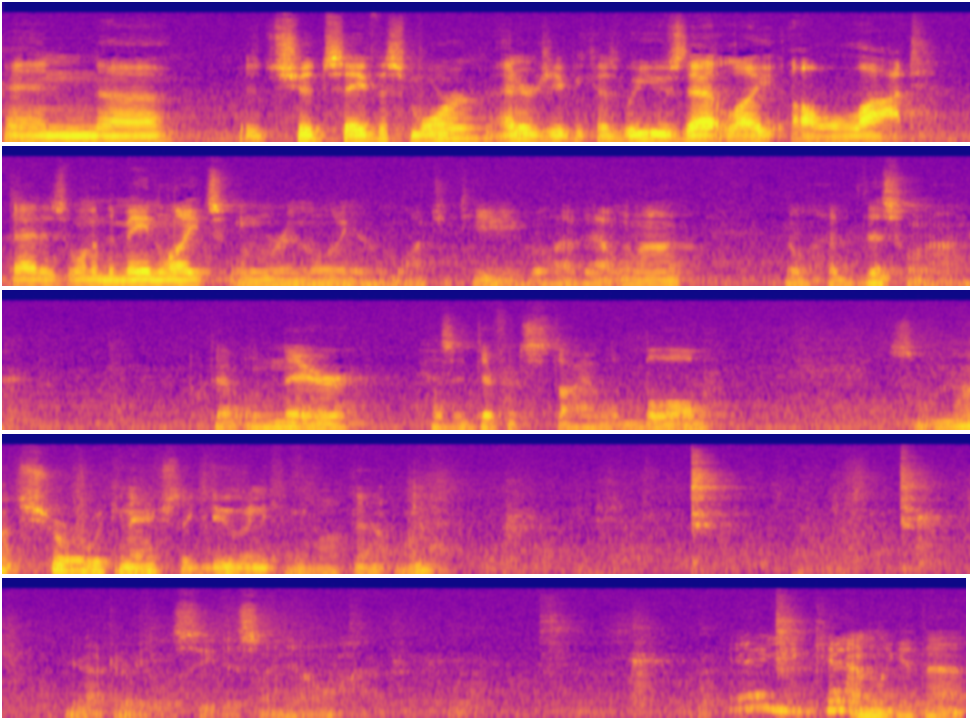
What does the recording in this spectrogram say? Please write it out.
And uh, it should save us more energy because we use that light a lot. That is one of the main lights when we're in the living room watching TV. We'll have that one on. We'll have this one on. That one there has a different style of bulb. So I'm not sure we can actually do anything about that one. You're not going to be able to see this, I know. Yeah, you can. Look at that.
